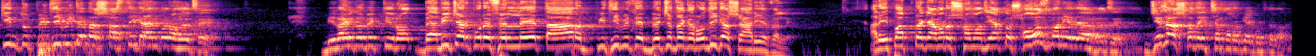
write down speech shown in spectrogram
কিন্তু পৃথিবীতে তার শাস্তি কায়েম করা হয়েছে। বিবাহিত ব্যক্তি র- ব্যভিচার করে ফেললে তার পৃথিবীতে বেঁচে থাকার অধিকার সে হারিয়ে ফেলে। আর এই পাপটাকে আমাদের সমাজে এত সহজ বানিয়ে দেওয়া হয়েছে, যে যার সাথে ইচ্ছা পরকিয়া করতে পারে।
